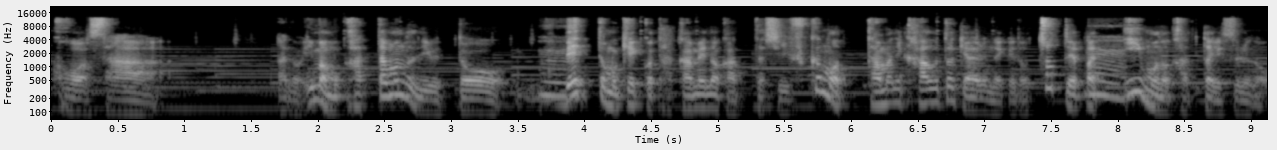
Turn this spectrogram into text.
構さ、あの、今も買ったもので言うと、うんベッドも結構高めの買ったし、服もたまに買うときあるんだけど、ちょっとやっぱりいいもの買ったりするの。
